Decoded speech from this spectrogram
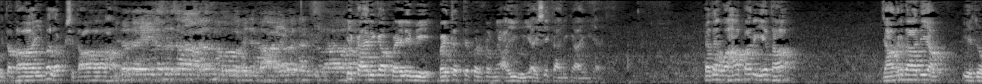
वितथा इव लक्षिता। कारिका पहले भी वैतथ्य प्रकरण में आई हुई, ऐसे कारिका आई है। कहते हैं, वहाँ पर यह था, जागृत आदि अब ये जो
